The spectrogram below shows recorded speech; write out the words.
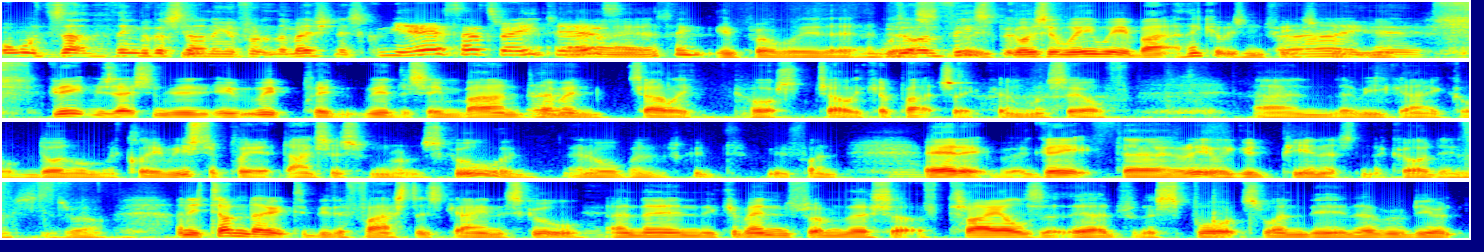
Oh, is that the thing where they're standing in front of the mission? It's, yes, that's right. Yes. Aye, I think he probably did. Was it on Facebook? It goes way, way back. I think it was on Facebook. Aye, yeah. yeah. Great musician. We, we played. We had the same band. Him and Charlie Horse, Charlie Kirkpatrick, and myself, and a wee guy called Donald McLean. We used to play at dances when we were in school in, in Oban. It was good, good fun. Eric, a great, uh, really good pianist and accordionist as well. And he turned out to be the fastest guy in the school. And then they came in from the sort of trials that they had for the sports one day, and everybody went,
